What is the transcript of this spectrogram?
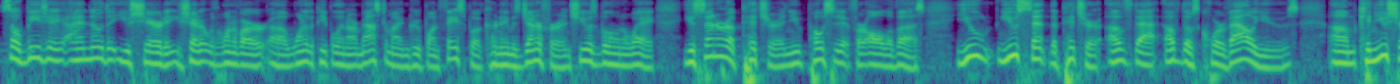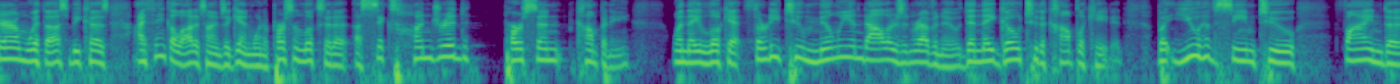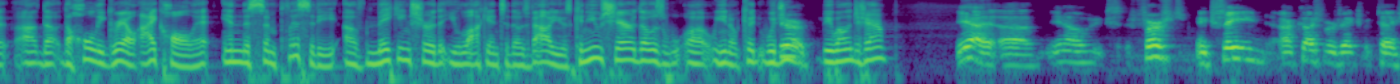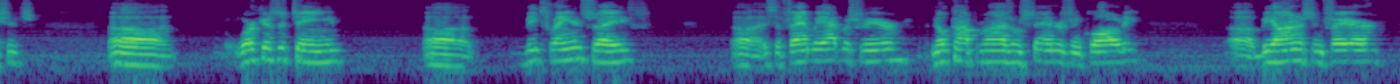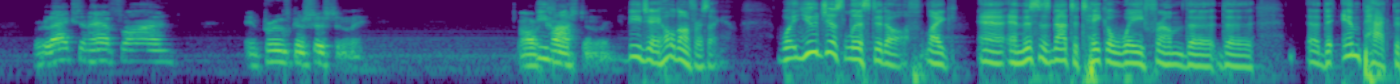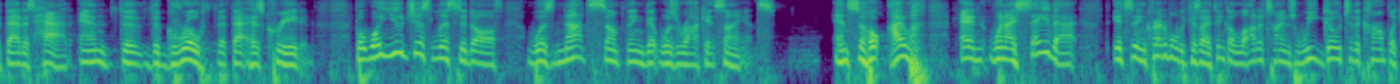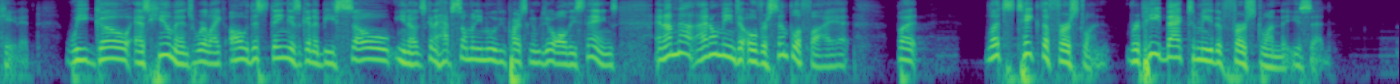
So BJ, I know that you shared it. You shared it with one of our uh, one of the people in our mastermind group on Facebook. Her name is Jennifer, and she was blown away. You sent her a picture, and you posted it for all of us. You you sent the picture of that of those core values. Um, can you share them with us? Because I think a lot of times, again, when a person looks at a, a 600 person company when they look at $32 million in revenue, then they go to the complicated. But you have seemed to find the, uh, the the holy grail I call it in the simplicity of making sure that you lock into those values. Can you share those? Uh, you know, could would Sure. you be willing to share them? Yeah, uh, you know, first exceed our customers' expectations. Uh, work as a team. Uh, be clean and safe. Uh, it's a family atmosphere. No compromise on standards and quality. Uh, be honest and fair. Relax and have fun. Improve consistently or Be- constantly. BJ, hold on for a second. What you just listed off, like, and, and this is not to take away from the the uh, the impact that that has had and the the growth that that has created, but what you just listed off was not something that was rocket science. And so I, and when I say that, it's incredible because I think a lot of times we go to the complicated. We go as humans, we're like, oh, this thing is going to be so, you know, it's going to have so many moving parts, going to do all these things. And I'm not, I don't mean to oversimplify it, but let's take the first one. Repeat back to me the first one that you said.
